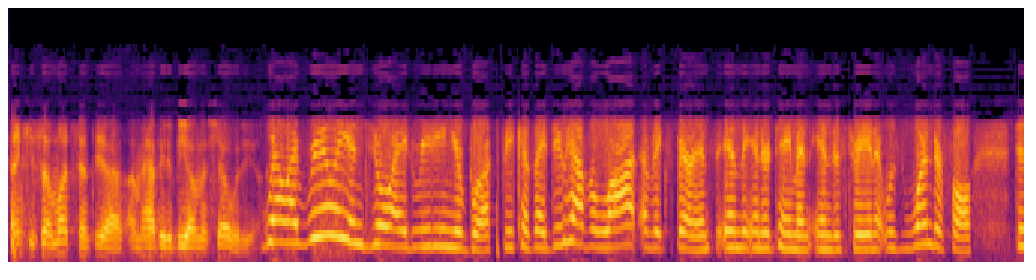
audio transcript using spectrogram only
Thank you so much, Cynthia. I'm happy to be on the show with you. Well, I really enjoyed reading your book because I do have a lot of experience in the entertainment industry, and it was wonderful to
